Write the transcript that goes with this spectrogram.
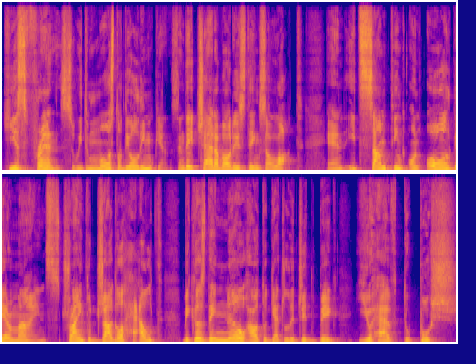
he is friends with most of the Olympians and they chat about these things a lot and it's something on all their minds trying to juggle health because they know how to get legit big you have to push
